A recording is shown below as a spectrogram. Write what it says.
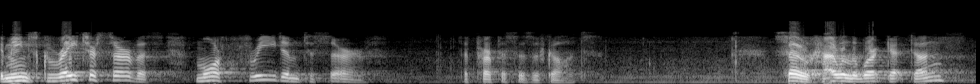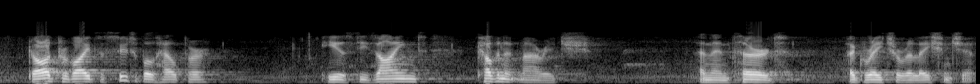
It means greater service, more freedom to serve the purposes of God. So, how will the work get done? God provides a suitable helper. He has designed covenant marriage. And then, third, a greater relationship.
